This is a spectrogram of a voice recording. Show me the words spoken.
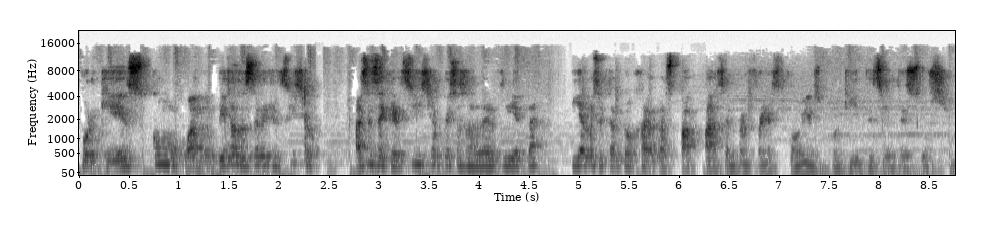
porque es como cuando empiezas a hacer ejercicio. Haces ejercicio, empiezas a hacer dieta y ya no se te antojan las papas, el refresco y eso, porque te sientes sucio.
